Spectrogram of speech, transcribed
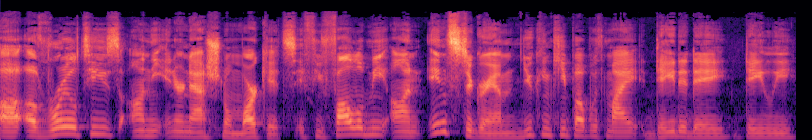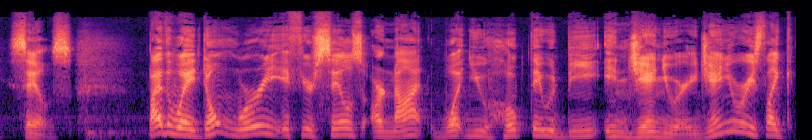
uh, of royalties on the international markets. If you follow me on Instagram, you can keep up with my day to day daily sales. By the way, don't worry if your sales are not what you hope they would be in January. January is like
